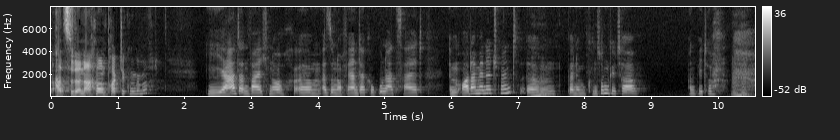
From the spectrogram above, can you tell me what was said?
Hast du danach noch ein Praktikum gemacht? Ja, dann war ich noch, ähm, also noch während der Corona-Zeit im Order-Management ähm, mhm. bei einem Konsumgüteranbieter. Mhm.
